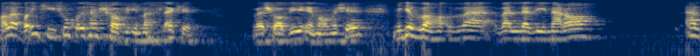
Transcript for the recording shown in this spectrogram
حالا با این که ایشون خودش هم شافعی مسلکه و شافعی امامشه میگه و و الذی نراه از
